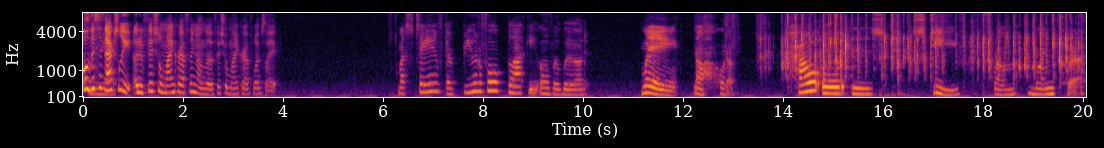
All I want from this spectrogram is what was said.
Oh, this is actually an official Minecraft thing on the official Minecraft website. Must save their beautiful Blacky overworld. Wait, no, hold up. How old is Steve from Minecraft?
